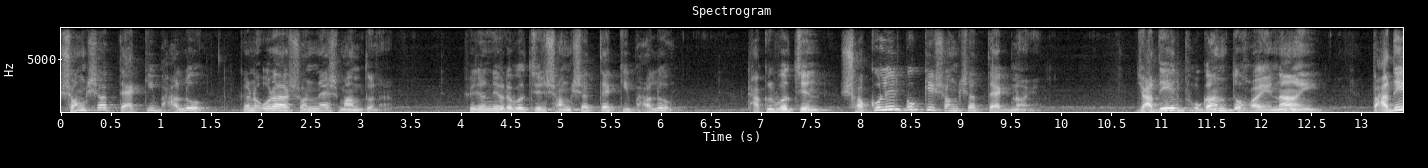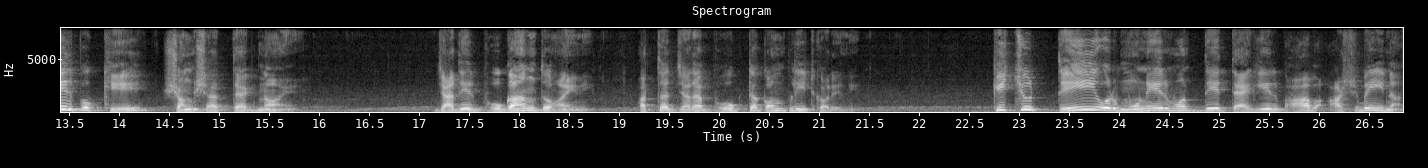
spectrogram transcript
সংসার ত্যাগ কি ভালো? কারণ ওরা সন্ন্যাস মানত না। সেই জন্য ওরা বলছেন, সংসার ত্যাগ কি ভালো? ঠাকুর বলছেন, সকলের পক্ষে সংসার ত্যাগ নয়। যাদের ভোগান্ত হয় নাই তাদের পক্ষে সংসার ত্যাগ নয়। যাদের ভোগান্ত হয়নি, অর্থাৎ যারা ভোগটা কমপ্লিট করেনি। কিছুতেই ওর মনের মধ্যে ত্যাগের ভাব আসবেই না।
